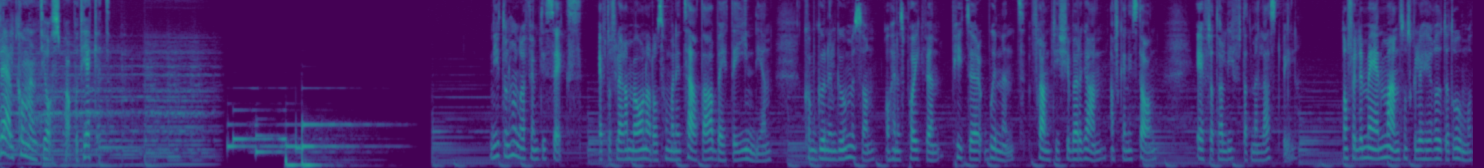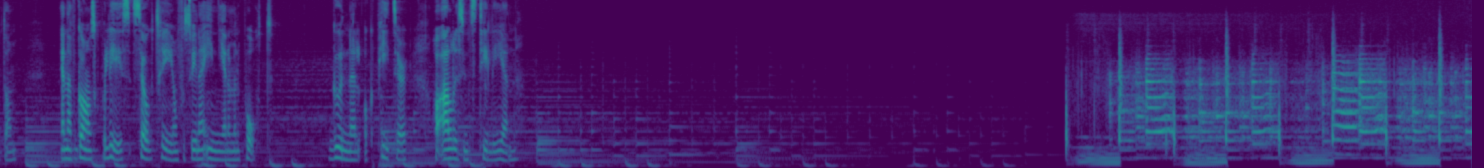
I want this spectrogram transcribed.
Välkommen till oss på Apoteket. –1956, efter flera månaders humanitärt arbete i Indien, kom Gunnel Gummesson och hennes pojkvän Peter Winnant fram till Shibargan, Afghanistan, efter att ha liftat med en lastbil. De följde med en man som skulle hyra ut ett rum åt dem. En afghansk polis såg trion försvinna in genom en port. Gunnel och Peter har aldrig synts till igen.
